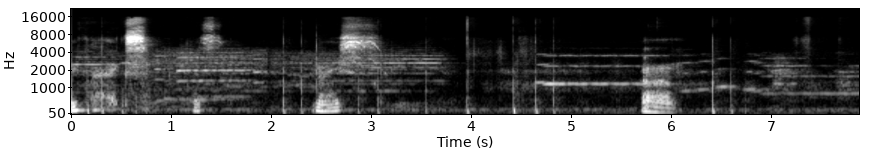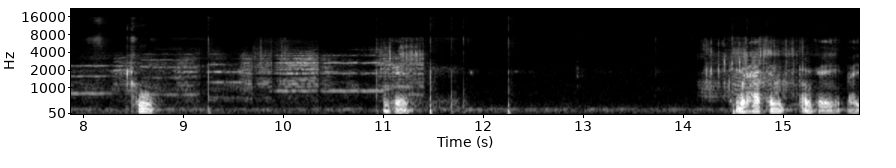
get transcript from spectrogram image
Three, flags. That's nice. Um. Cool. Okay. What happened? Okay, I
